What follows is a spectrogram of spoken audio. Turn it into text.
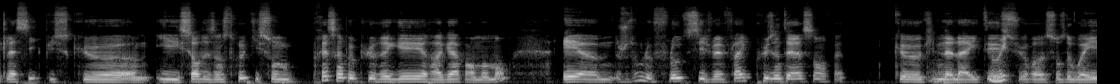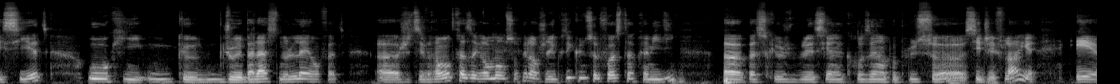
classiques puisque euh, il sort des instrus qui sont presque un peu plus reggae, raga par moment. Et euh, je trouve le flow de Silver Fly plus intéressant en fait qu'il ne l'a été sur euh, Source the Way I See It ou, qui, ou que Joey Ballas ne l'est en fait. J'étais vraiment très agréablement surpris. Alors je l'ai écouté qu'une seule fois cet après-midi parce que je voulais essayer de creuser un peu plus CJ Fly et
